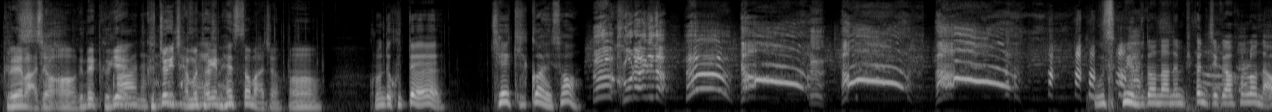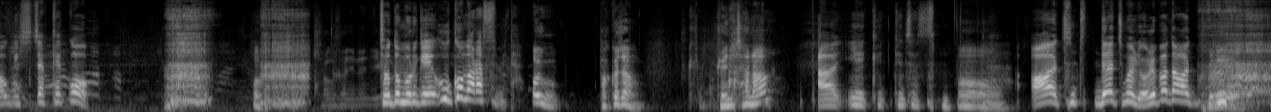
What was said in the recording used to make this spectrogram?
그래 맞아. 어 근데 그게 아, 나 그쪽이 하긴 잘못하긴 이상해서. 했어 맞아. 어. 그런데 그때 제 귓가에서 그건 아니다. 웃음이 묻어나는 편지가 흘러나오기 시작했고 어. 저도 모르게 웃고 말았습니다. 어이구 박 과장 괜- 괜찮아? 아 예 괜찮습니다. 어. 어. 아 진짜 내가 정말 열받아. 그래.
